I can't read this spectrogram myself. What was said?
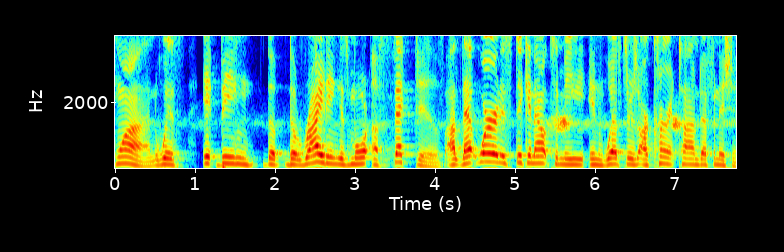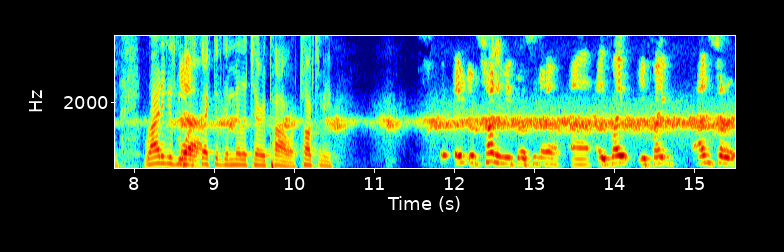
Juan, with it being the the writing is more effective? Uh, that word is sticking out to me in Webster's our current time definition. Writing is more Yeah. effective than military power. Talk to me. It, it's funny because you know uh, if I if I answer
